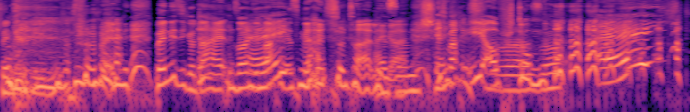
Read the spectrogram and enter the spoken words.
Wenn die, reden. wenn, wenn die sich unterhalten sollen, die machen, ist mir halt total Also egal. ein ich mache eh auf stumm. So. Echt?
